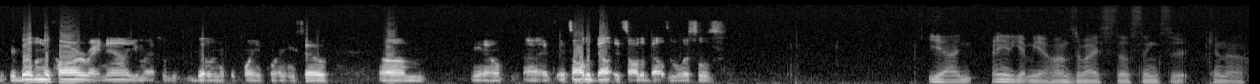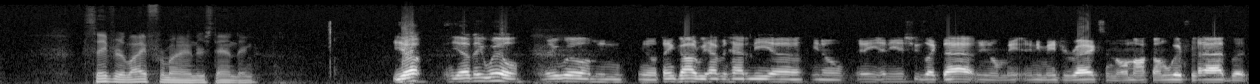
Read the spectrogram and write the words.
if you're building the car right now, you might as well just be building it for 2020. So, um, you know, uh, it, it's all the belt, it's all the bells and whistles yeah, I, I need to get me a Hans device. Those things that can uh, save your life, from my understanding. Yep. Yeah, they will. They will. I mean, you know, thank God we haven't had any, uh, you know, any any issues like that. You know, ma- any major wrecks, and I'll knock on wood for that. But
